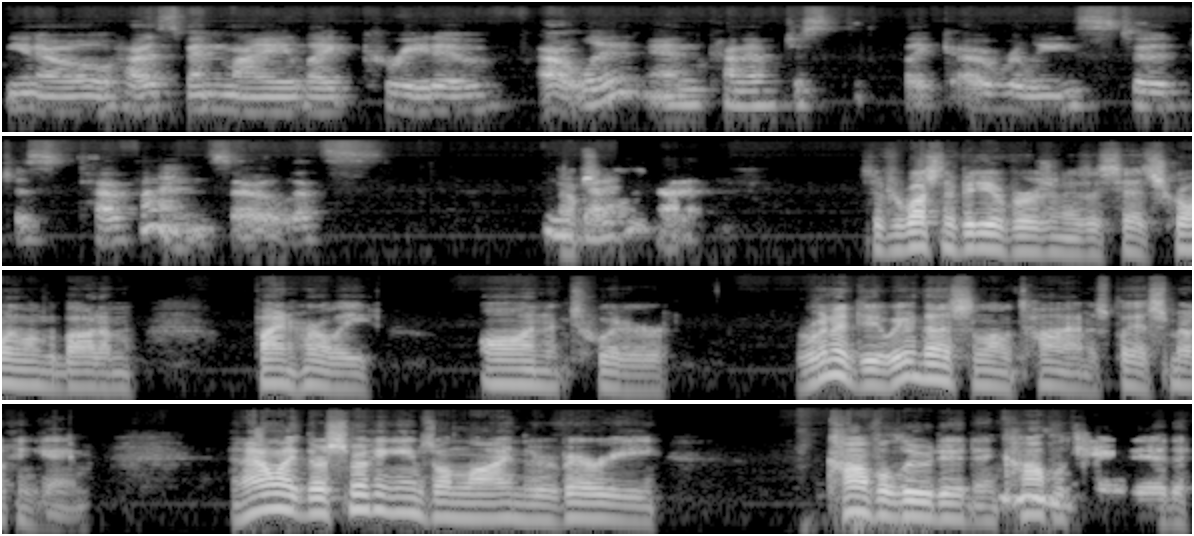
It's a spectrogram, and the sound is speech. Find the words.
you know has been my like creative outlet and kind of just like a release to just have fun. So that's you gotta have Absolutely. that. So if you're watching the video version, as I said, scrolling along the bottom, find Harley on Twitter. We're gonna do. We haven't done this in a long time. Is play a smoking game, and I don't like. There's smoking games online. They're very convoluted and Mhm. complicated,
